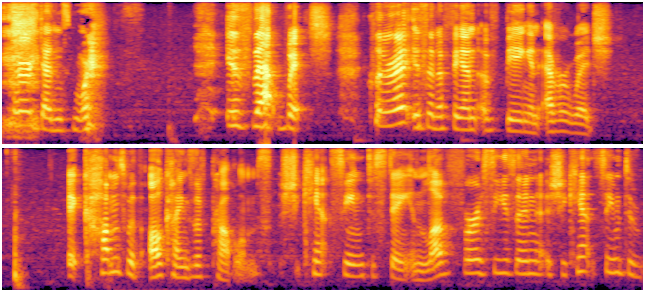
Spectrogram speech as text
Clara Densmore is that witch. Clara isn't a fan of being an Everwitch. It comes with all kinds of problems. She can't seem to stay in love for a season. She can't seem to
